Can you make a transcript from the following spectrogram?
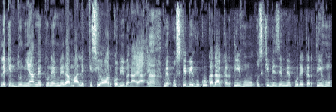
لیکن دنیا میں تو نے میرا مالک کسی اور کو بھی بنایا ہے ہاں۔ میں اس کے بھی حقوق ادا کرتی ہوں اس کی بھی ذمے پورے کرتی ہوں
